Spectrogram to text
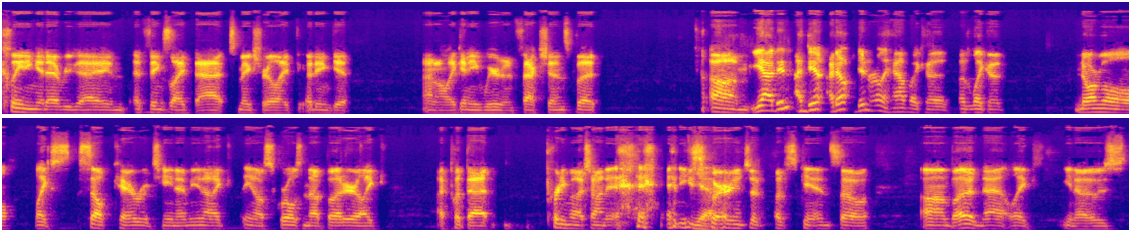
cleaning it every day and, and things like that to make sure like I didn't get I don't know like any weird infections. But um yeah I didn't I didn't I don't didn't really have like a, a like a normal like self care routine. I mean, like you know, Squirrel's Nut Butter. Like I put that pretty much on it, any yeah. square inch of, of skin. So, um, but other than that, like you know, it was,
